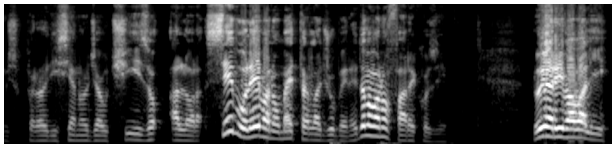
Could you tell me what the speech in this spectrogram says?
i supereroi di sì hanno già ucciso. Allora, se volevano metterla giù bene, dovevano fare così. Lui arrivava lì,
